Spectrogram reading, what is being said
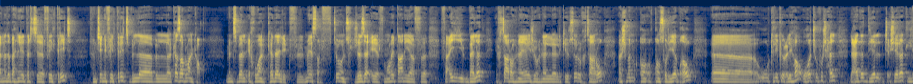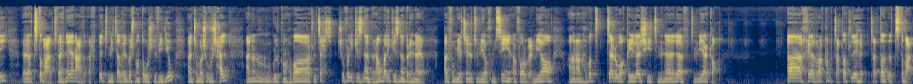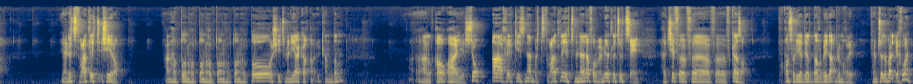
أنا دابا هنايا درت فيلتريت فهمتيني؟ فيلتريت بالكازابلانكا. بالنسبة للإخوان كذلك في مصر في تونس في الجزائر في موريتانيا في, في أي بلد يختاروا هنايا يجوا هنا ال curseur ويختاروا أش من قنصلية بغاو. آه وكليكيو عليها وغتشوفوا شحال العدد ديال التأشيرات اللي آه تطبعات فهنايا أنا حطيت مثال غير باش ما نطولش الفيديو. هانتوما شوفوا شحال. أنا نقول لكم هباط لتحت. شوفوا les case number هما les case number هنايا 1258 1400 أنا نهبط حتى الوقيلة شي 8000 8 K. آخر رقم تعطات ليه تعطات تطبع يعني تطبعت ليه التأشيرة. غنهبطو نهبطو نهبطو نهبطو نهبطو. شي 8 K كنظن. نلقاو ها هي شتو آخر case number تطبعات ليه 8493 هادشي في في في, في كازا في القنصلية ديال الدار البيضاء بالمغرب. فهمتوا دابا الإخوان؟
